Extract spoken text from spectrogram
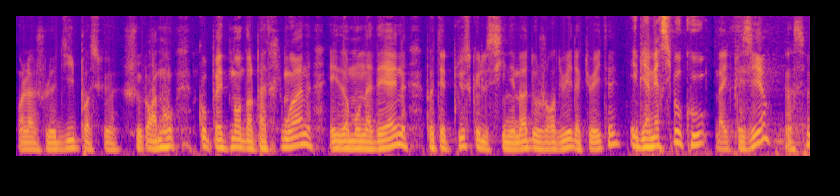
voilà, je le dis parce que je suis vraiment complètement dans le patrimoine et dans mon ADN, peut-être plus que le cinéma d'aujourd'hui et d'actualité. Eh bien, merci beaucoup. Avec plaisir. Merci.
